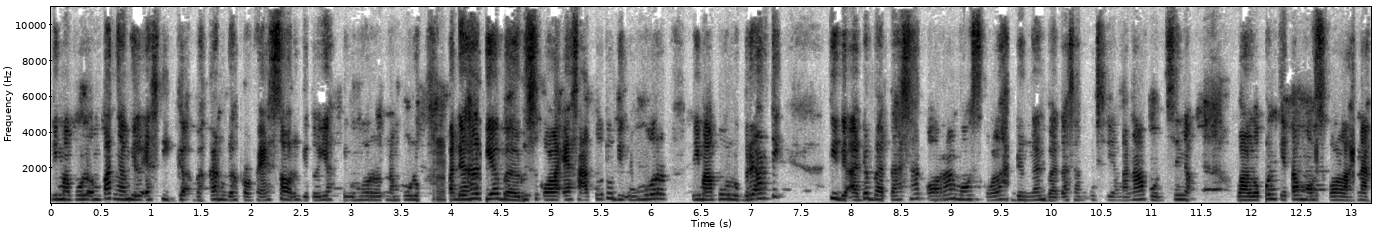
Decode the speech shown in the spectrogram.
54 ngambil S3 bahkan udah profesor gitu ya di umur 60. Hmm. Padahal dia baru sekolah S1 tuh di umur 50. Berarti tidak ada batasan orang mau sekolah dengan batasan usia mana pun. Sehingga walaupun kita mau sekolah. Nah,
